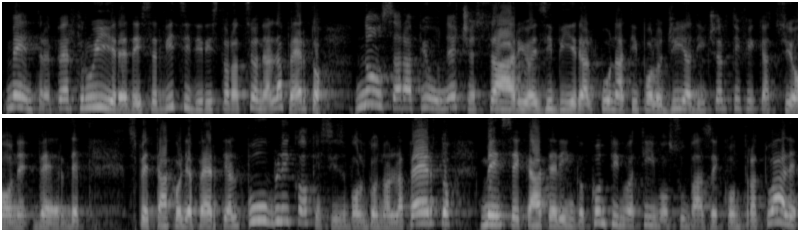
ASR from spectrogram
mentre per fruire dei servizi di ristorazione all'aperto non sarà più necessario esibire alcuna tipologia di certificazione verde spettacoli aperti al pubblico che si svolgono all'aperto, mense e catering continuativo su base contrattuale,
